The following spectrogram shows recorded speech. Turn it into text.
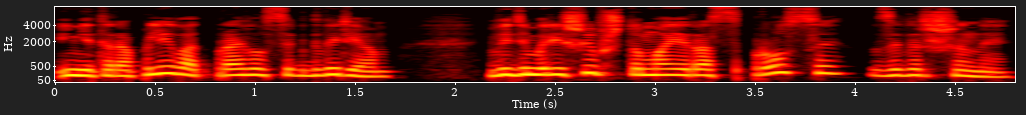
и неторопливо отправился к дверям, видимо, решив, что мои расспросы завершены.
